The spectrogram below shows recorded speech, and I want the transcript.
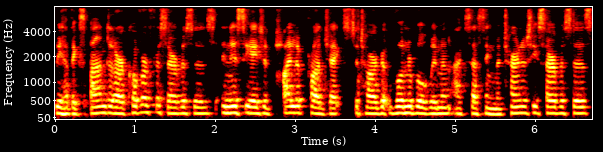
We have expanded our cover for services, initiated pilot projects to target vulnerable women accessing maternity services,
